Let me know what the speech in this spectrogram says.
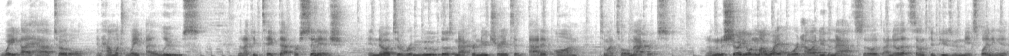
weight I have total and how much weight I lose. Then I can take that percentage and know to remove those macronutrients and add it on to my total macros. And I'm gonna show you on my whiteboard how I do the math. So I know that sounds confusing with me explaining it.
